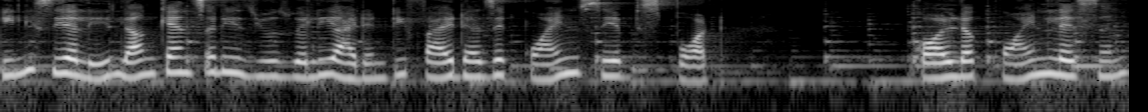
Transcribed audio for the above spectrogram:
Initially, lung cancer is usually identified as a coin shaped spot called a coin lesion,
